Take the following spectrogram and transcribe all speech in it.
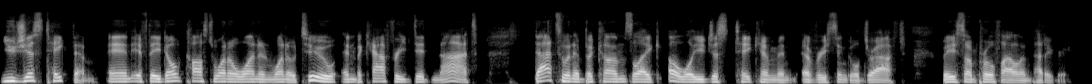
you just take them. And if they don't cost 101 and 102, and McCaffrey did not, that's when it becomes like, oh well, you just take him in every single draft based on profile and pedigree.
